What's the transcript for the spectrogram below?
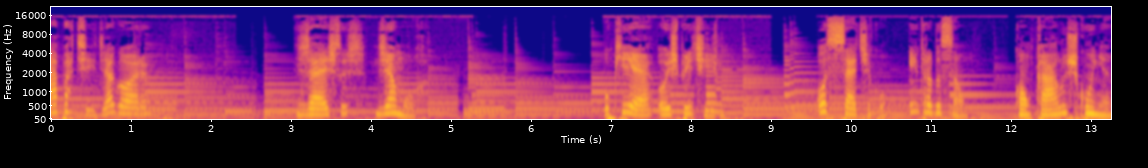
a partir de agora. Gestos de amor. O que é o Espiritismo? O Cético. Introdução. Com Carlos Cunha.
